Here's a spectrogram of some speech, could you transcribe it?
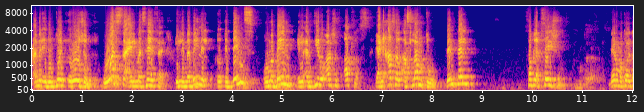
عامل odontoid erosion ووسع المسافة اللي ما بين ال- الـ dens وما بين ال anterior arch of atlas. يعني حصل atlanto dental subluxation. دي روماتويد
